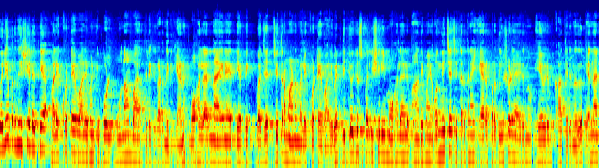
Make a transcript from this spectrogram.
വലിയ പ്രതീക്ഷയിലെത്തിയ മലക്കോട്ടെ വാലിബൻ ഇപ്പോൾ മൂന്നാം വാരത്തിലേക്ക് കടന്നിരിക്കുകയാണ്. മോഹൻലാൽ നായകനെ എത്തിയ ബിഗ് ബജറ്റ് ചിത്രമാണ് മലക്കോട്ടെ വാലിബൻ. ലിജോ ജോസ് പല്ലിശ്ശേരി മോഹൻലാലും ആദ്യമായി ഒന്നിച്ച ചിത്രത്തിനായി ഏറെ പ്രതീക്ഷയോടെയായിരുന്നു ഏവരും കാത്തിരുന്നത്. എന്നാൽ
